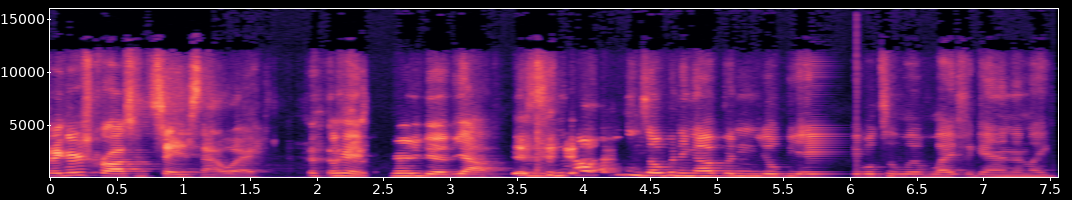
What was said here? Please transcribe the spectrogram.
Fingers crossed it stays that way. Okay, very good. Yeah. now everything's opening up and you'll be able to live life again and like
